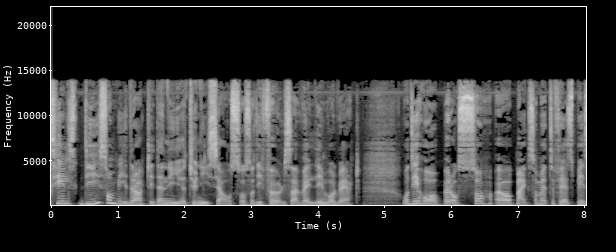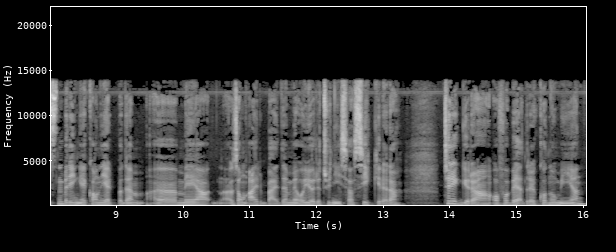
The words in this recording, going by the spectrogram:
til de som bidrar til det nye Tunisia også, så de føler seg veldig involvert. Og de håper også oppmerksomhet til fredsprisen bringer kan hjelpe dem med sånn arbeidet med å gjøre Tunisia sikrere, tryggere og forbedre økonomien.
